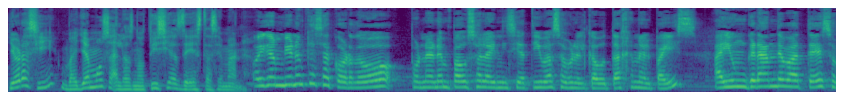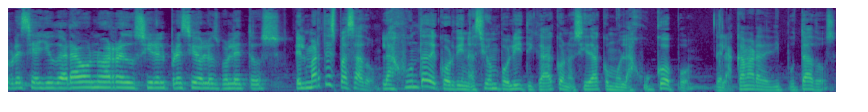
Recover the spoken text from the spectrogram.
Y ahora sí, vayamos a las noticias de esta semana. Oigan, ¿vieron que se acordó poner en pausa la iniciativa sobre el cabotaje en el país? Hay un gran debate sobre si ayudará o no a reducir el precio de los boletos. El martes pasado, la Junta de Coordinación Política, conocida como la JUCOPO, de la Cámara de Diputados,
